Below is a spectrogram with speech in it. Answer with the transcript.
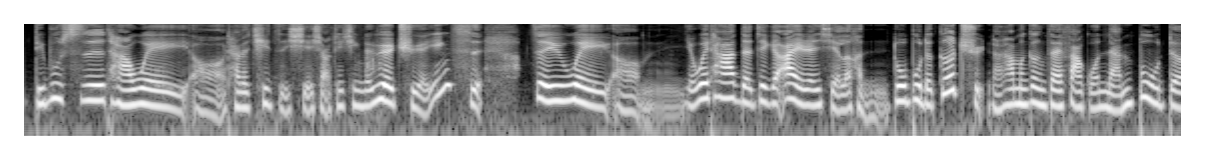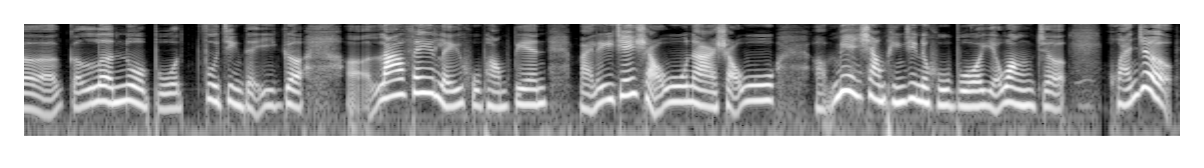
迪布斯，他为呃他的妻子写小提琴的乐曲，因此这一位呃也为他的这个爱人写了很多部的歌曲。那他们更在法国南部的格勒诺伯附近的一个呃拉菲雷湖旁边买了一间小屋，那小屋啊面向平静的湖泊，也望着环着。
